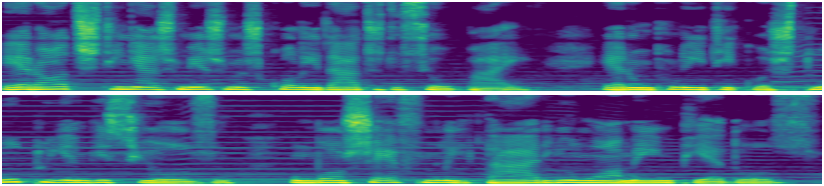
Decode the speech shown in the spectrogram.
Herodes tinha as mesmas qualidades do seu pai. Era um político astuto e ambicioso, um bom chefe militar e um homem impiedoso.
